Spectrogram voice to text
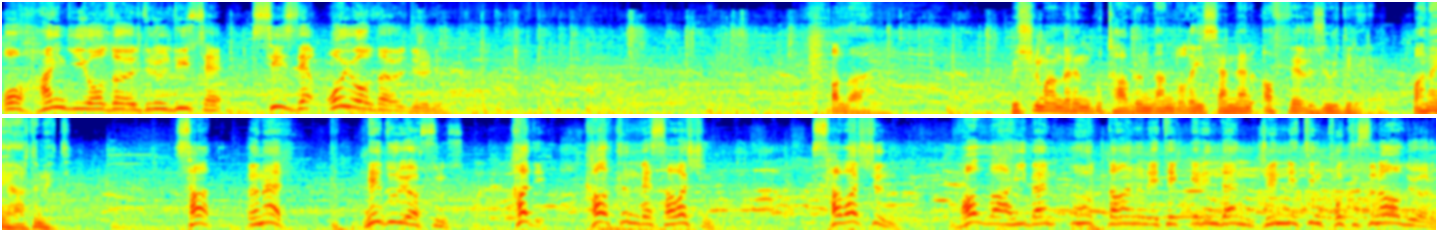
O hangi yolda öldürüldüyse siz de o yolda öldürülün. Allah, Müslümanların bu tavrından dolayı senden af ve özür dilerim. Bana yardım et. Sad, Ömer, ne duruyorsunuz? Hadi kalkın ve savaşın. Savaşın. Vallahi ben Uhud Dağı'nın eteklerinden cennetin kokusunu alıyorum.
